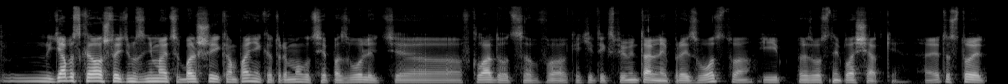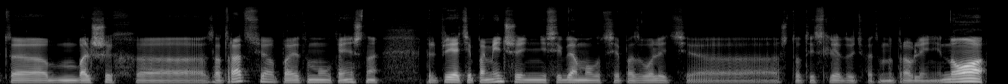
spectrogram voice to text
я бы сказал, что этим занимаются большие компании, которые могут себе позволить э, вкладываться в какие-то экспериментальные производства и производственные площадки. Это стоит э, больших э, затрат все, поэтому, конечно, предприятия поменьше не всегда могут себе позволить э, что-то исследовать в этом направлении. Но,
